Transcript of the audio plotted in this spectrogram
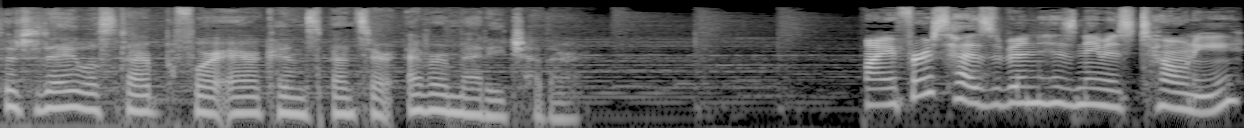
So today we'll start before Erica and Spencer ever met each other. My first husband, his name is Tony.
